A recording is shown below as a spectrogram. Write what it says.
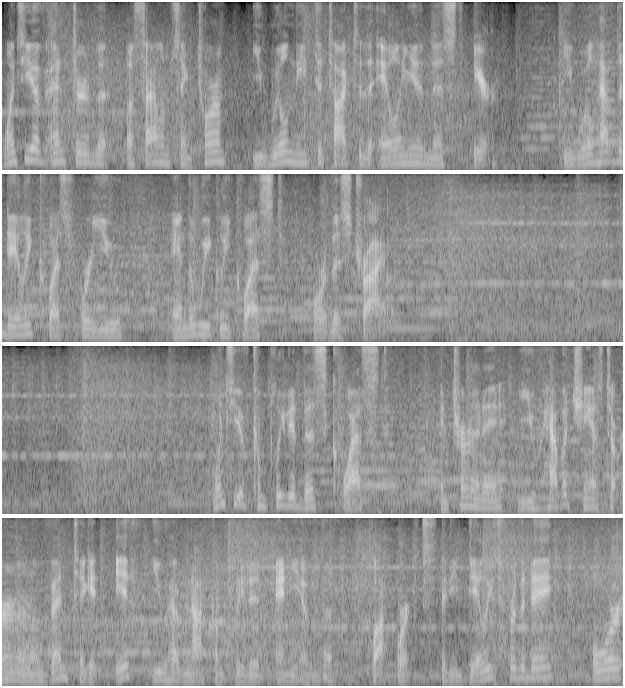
Once you have entered the Asylum Sanctorium, you will need to talk to the alienist here. He will have the daily quest for you and the weekly quest for this trial. Once you have completed this quest and turn it in, you have a chance to earn an event ticket if you have not completed any of the Clockwork City dailies for the day or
